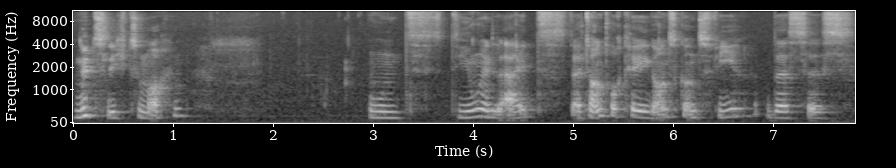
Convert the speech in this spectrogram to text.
nützlich zu machen. Und die jungen Leute, als Antwort kriege ich ganz, ganz viel, dass es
